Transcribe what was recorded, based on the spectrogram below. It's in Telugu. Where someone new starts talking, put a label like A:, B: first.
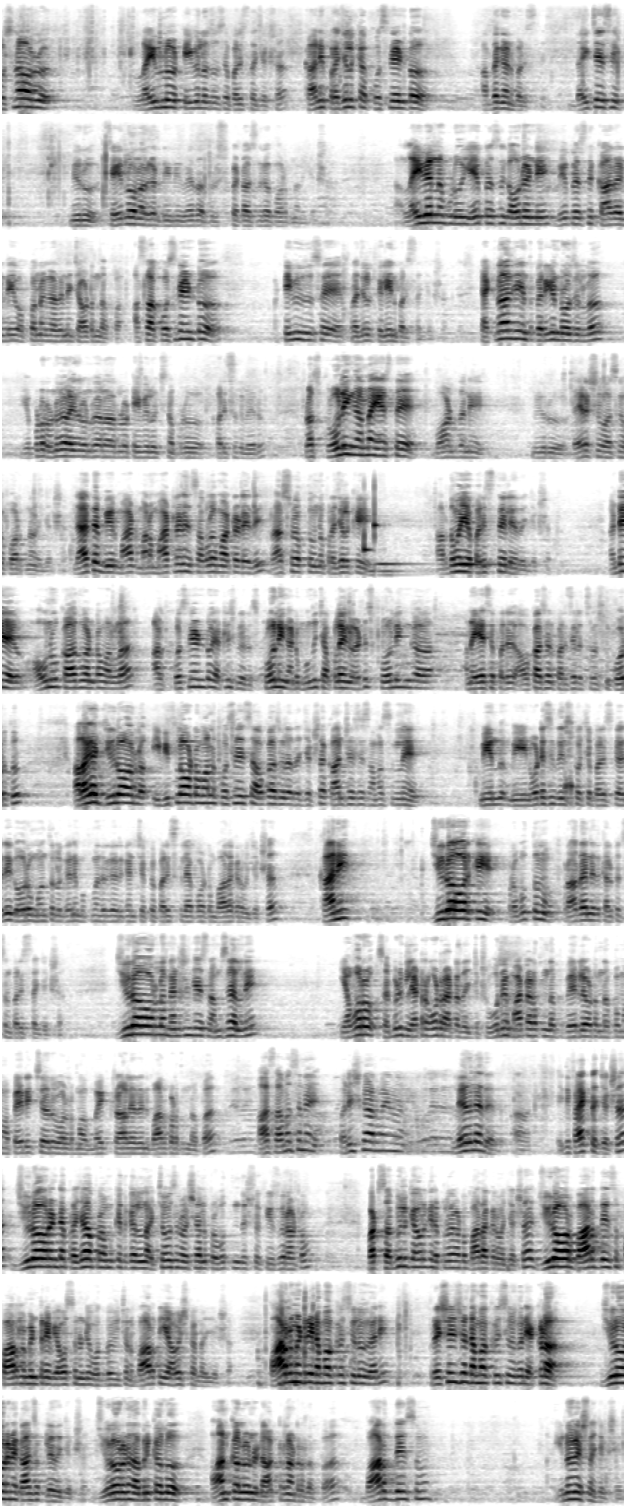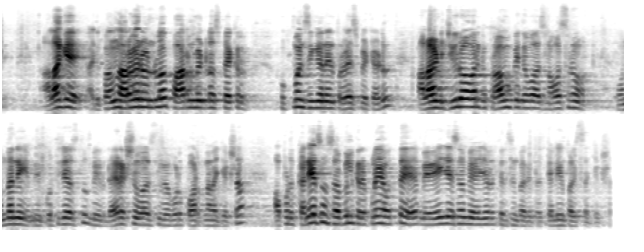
A: క్వశ్చన్ అవర్ లైవ్లో టీవీలో చూసే పరిస్థితి అధ్యక్ష. కానీ ప్రజలకు ఆ క్వశ్చన్ ఏంటో అర్థం కాని పరిస్థితి. దయచేసి మీరు చైర్లో ఉన్నారు కాబట్టి దీని మీద దృష్టి పెట్టాల్సిందిగా కోరుతున్నాను అధ్యక్ష. లైవ్ వెళ్ళినప్పుడు ఏ ప్రశ్నకు అవునండి ఏ ప్రశ్నకు కాదండి ఒప్పందం కాదండి చెప్పడం తప్ప. అసలు ఆ క్వశ్చన్ ఏంటో టీవీ చూసే ప్రజలకు తెలియని పరిస్థితి అధ్యక్ష. టెక్నాలజీ ఇంత పెరిగిన రోజుల్లో ఎప్పుడో రెండు వేల ఐదు రెండు వేల ఆరులో టీవీలు వచ్చినప్పుడు పరిస్థితి వేరు. ఇప్పుడు ఆ స్క్రోలింగ్ అన్నా వేస్తే బాగుంటుందని మీరు డైరెక్షన్ వాసుగా కోరుతున్నాను అధ్యక్ష. లేకపోతే మీరు మాట మనం మాట్లాడేది సభలో మాట్లాడేది రాష్ట్ర ఉన్న ప్రజలకి అర్థమయ్యే పరిస్థితే లేదు అధ్యక్ష. అంటే అవును కాదు అంటం వల్ల వాళ్ళ క్వశ్చన్ ఏంటో అట్లీస్ట్ మీరు స్క్రోలింగ్ అంటే ముందు చెప్పలేము కాబట్టి స్క్రోలింగ్ అన్న వేసే పరి అవకాశాన్ని పరిశీలించాల్సి కోరుతూ అలాగే జీరో అవర్లో ఈ విప్లవ అవడం వల్ల క్వశ్చన్ వేసే అవకాశం లేదు అధ్యక్ష. కాన్షియస్ సమస్యల్ని మీ మీ నోటీసుకు తీసుకొచ్చే పరిస్థితి కానీ గౌరవ మంత్రులు కానీ ముఖ్యమంత్రి గారు కానీ చెప్పే పరిస్థితి లేకపోవడం బాధాకరం అధ్యక్ష. కానీ జీరో అవర్కి ప్రభుత్వం ప్రాధాన్యత కల్పించిన పరిస్థితి అధ్యక్ష. జీరో అవర్లో మెన్షన్ చేసిన అంశాలని ఎవరు సభ్యుడికి లెటర్ కూడా రావట్లేదు అధ్యక్ష. ఊరే మాట్లాడుతుంది తప్ప పేర్లు ఇవ్వటం తప్ప మా పేరు ఇచ్చారు వాళ్ళు మాకు మైక్ రాలేదని బాధపడుతుంది తప్ప ఆ సమస్యని పరిష్కారమైన లేదు లేదు. ఇది ఫ్యాక్ట్ అధ్యక్ష. జీరో అవర్ అంటే ప్రజా ప్రాముఖ్యత కలిగిన అత్యవసర విషయాన్ని ప్రభుత్వం దృష్టికి తీసుకురావటం బట్ సభ్యులకు ఎవరికి రిప్లై అవ్వడం బాధాకరం అధ్యక్ష. జీరో అవర్ భారతదేశ పార్లమెంటరీ వ్యవస్థ నుండి ఉద్భవించిన భారతీయ ఆవిష్కరణ అధ్యక్ష. పార్లమెంటరీ డెమోక్రసీలో కానీ ప్రెసిడెన్షియల్ డెమోక్రసీలో కానీ ఎక్కడ జీరో అవర్ అనే కాన్సెప్ట్ లేదు అధ్యక్ష. జీరో అవర్ అనేది అమెరికాలో ఆన్కాల్లో ఉన్న డాక్టర్లు అంటారు తప్ప భారతదేశం ఇన్నోవేషన్ అధ్యక్ష ఇది. అలాగే అది పంతొమ్మిది అరవై రెండులో పార్లమెంట్లో స్పీకర్ హుక్మన్ సింగ్ అని ప్రవేశపెట్టాడు. అలాంటి జీరో అవర్కి ప్రాముఖ్యత ఇవ్వాల్సిన అవసరం ఉందని మీకు గుర్తు చేస్తూ మీరు డైరెక్షన్ ఇవ్వాల్సిందిగా కూడా కోరుతున్నాను అధ్యక్ష. అప్పుడు కనీసం సభ్యులకు రిప్లై అవుతే మేము ఏం చేసామో మేము ఏం చేయాలో తెలిసిన పరిస్థితి తెలియని పరిస్థితి అధ్యక్ష.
